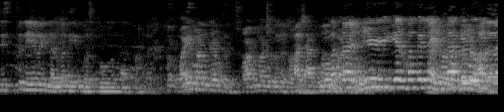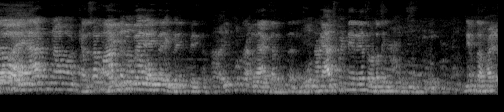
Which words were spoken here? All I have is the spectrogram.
ಶಿಸ್ತು ನೀರು ಇಲ್ಲೆಲ್ಲ ನೀರು ಬಸ್ ಹೋಗಂಗ ವೈಡ್ ಶಾರ್ಟ್ ಮತ್ತೆ ನೀವು ಈಗ ಏನ್ ಬಂದಿಲ್ಲ ಯಾಕೆ ನಾವು ಕೆಲಸ ಕ್ಯಾಚ್ಮೆಂಟ್ ಏರಿಯಾ ದೊಡ್ಡದೈತಿ ನಿಮ್ದು ಹಳ್ಳ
